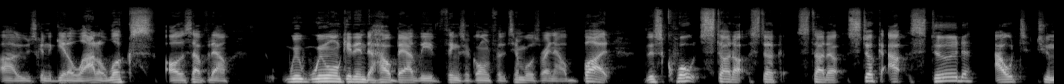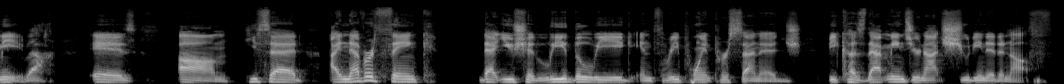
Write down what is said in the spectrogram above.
Uh, he was going to get a lot of looks, all this stuff. Now we we won't get into how badly things are going for the Timberwolves right now, but this quote stood up, stuck, stood stuck out, stood out to me. Ugh, is um, he said, "I never think that you should lead the league in three point percentage because that means you're not shooting it enough.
